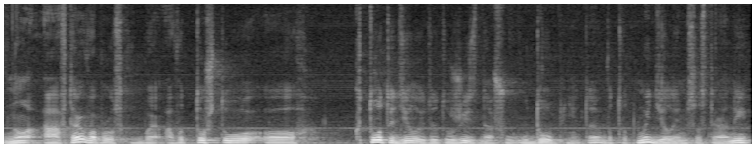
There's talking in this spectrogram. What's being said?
Но, а второй вопрос, как бы, а вот то, что кто-то делает эту жизнь нашу удобнее. Да? Вот, вот мы делаем со стороны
